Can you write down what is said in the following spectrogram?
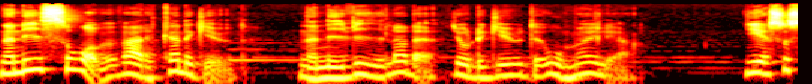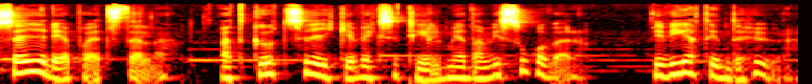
När ni sov verkade Gud. När ni vilade gjorde Gud det omöjliga. Jesus säger det på ett ställe, att Guds rike växer till medan vi sover. Vi vet inte hur.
